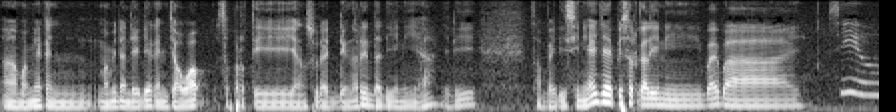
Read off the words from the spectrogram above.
uh, mami akan mami dan Dede akan jawab seperti yang sudah didengerin tadi ini ya. Jadi sampai di sini aja episode kali ini. Bye bye. See you.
